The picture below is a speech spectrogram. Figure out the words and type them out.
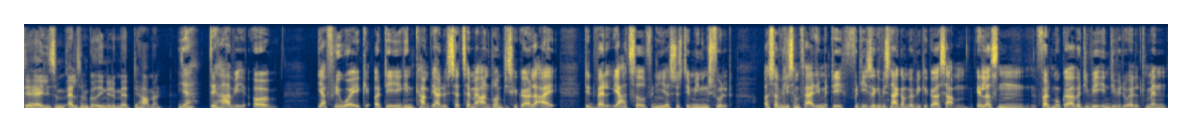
det har jeg ligesom alle sammen gået ind i det med, at det har man. Ja, det har vi, og jeg flyver ikke, og det er ikke en kamp, jeg har lyst til at tage med andre, om de skal gøre eller ej. Det er et valg, jeg har taget, fordi mm. jeg synes, det er meningsfuldt. Og så er vi ligesom færdige med det, fordi så kan vi snakke om, hvad vi kan gøre sammen. Eller sådan, folk må gøre, hvad de vil individuelt, men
